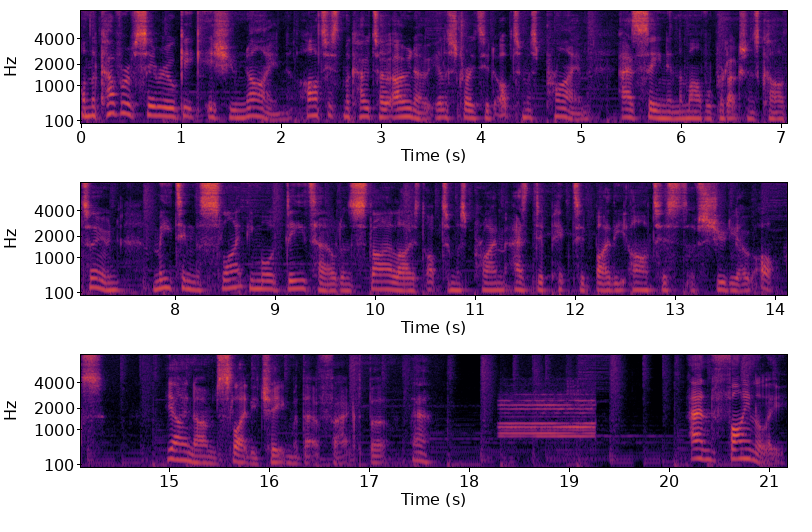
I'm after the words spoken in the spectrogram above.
On the cover of Cereal Geek issue 9, artist Makoto Ono illustrated Optimus Prime, as seen in the Marvel Productions cartoon, meeting the slightly more detailed and stylized Optimus Prime as depicted by the artists of Studio Ox. Yeah, I know I'm slightly cheating with that fact, but eh, and finally,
